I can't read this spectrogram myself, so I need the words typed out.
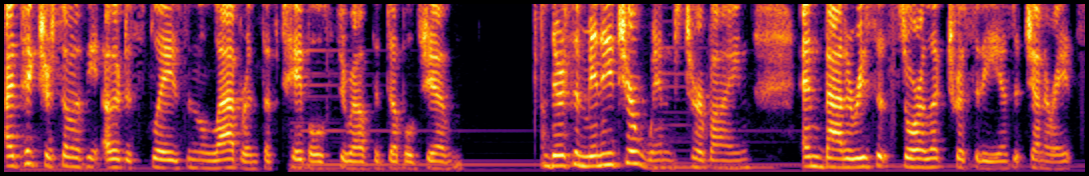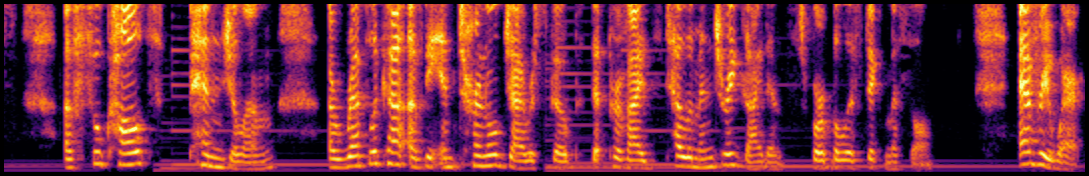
I picture some of the other displays in the labyrinth of tables throughout the double gym. There's a miniature wind turbine and batteries that store electricity as it generates, a Foucault pendulum, a replica of the internal gyroscope that provides telemetry guidance for a ballistic missile. Everywhere,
